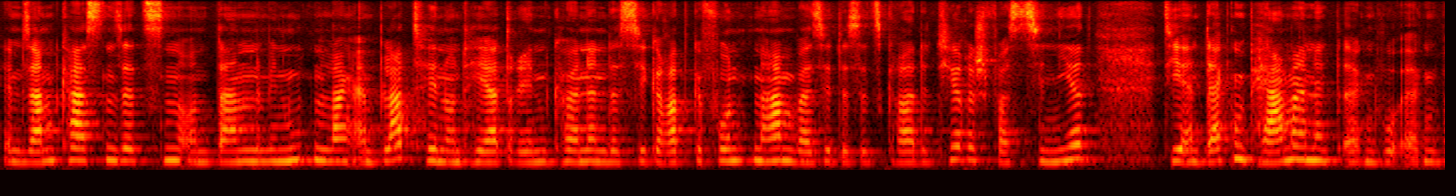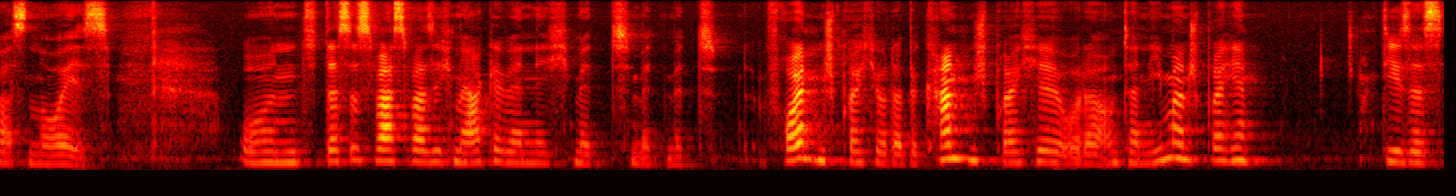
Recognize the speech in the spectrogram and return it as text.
im Sandkasten sitzen und dann minutenlang ein Blatt hin und her drehen können, das sie gerade gefunden haben, weil sie das jetzt gerade tierisch fasziniert. Die entdecken permanent irgendwo irgendwas Neues. Und das ist was, was ich merke, wenn ich mit, mit, mit Freunden spreche oder Bekannten spreche oder Unternehmern spreche. Dieses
